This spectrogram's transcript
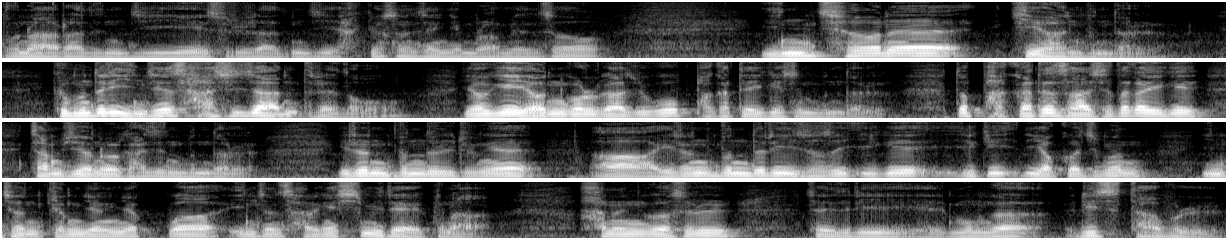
문화라든지 예술이라든지 학교 선생님을 하면서 인천에 기여한 분들, 그분들이 인천에 사시지 않더라도 여기에 연골 가지고 바깥에 계신 분들, 또 바깥에 사시다가 이게 잠시 연골 가진 분들, 이런 분들 중에 아 이런 분들이 있어서 이게 이렇게 엮어지면 인천 경쟁력과 인천 사랑에 힘이 되겠구나 하는 것을 저희들이 뭔가 리스트업을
